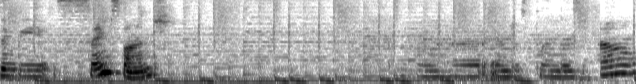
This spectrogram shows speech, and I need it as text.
using the same sponge. Go ahead and just blend this out.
